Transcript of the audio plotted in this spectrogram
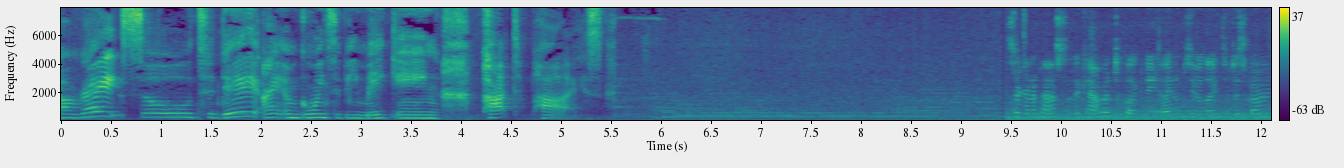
All right, so today I am going to be making pot pies. So going to pass to the cabinet to collect any items you would like to discard.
